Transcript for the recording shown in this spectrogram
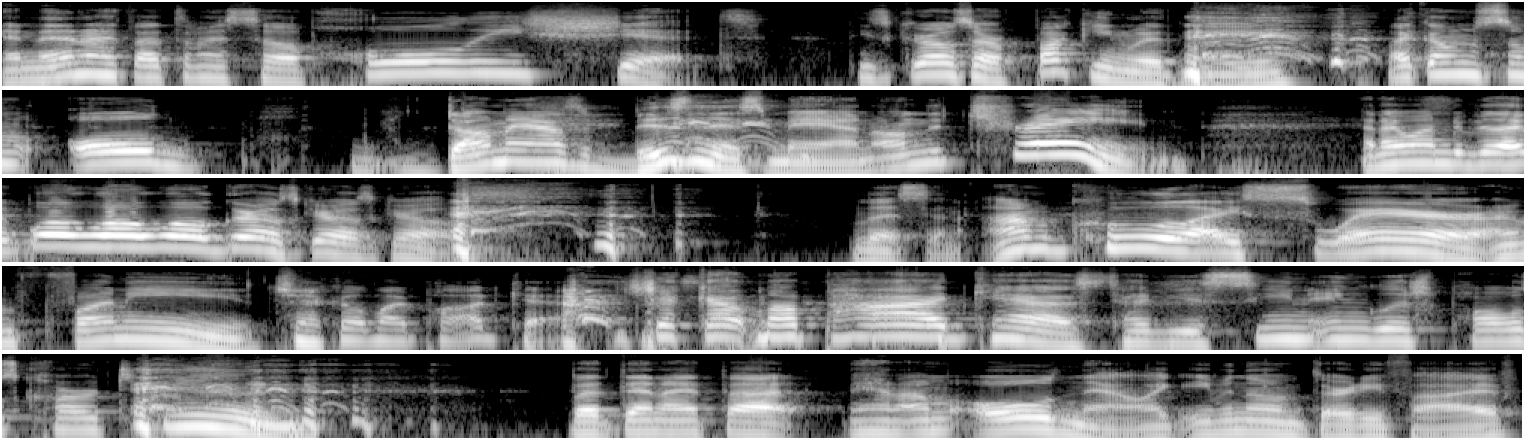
And then I thought to myself, holy shit. These girls are fucking with me like I'm some old dumbass businessman on the train. And I wanted to be like, whoa, whoa, whoa, girls, girls, girls. Listen, I'm cool, I swear. I'm funny. Check out my podcast. Check out my podcast. Have you seen English Paul's cartoon? but then I thought, man, I'm old now. Like, even though I'm 35,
